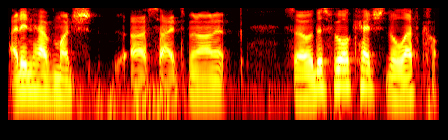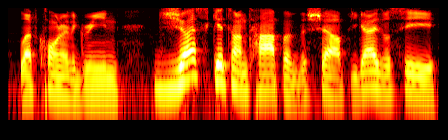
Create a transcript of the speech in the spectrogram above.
I didn't have much uh, side spin on it. So this will catch the left left corner of the green, just gets on top of the shelf. You guys will see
